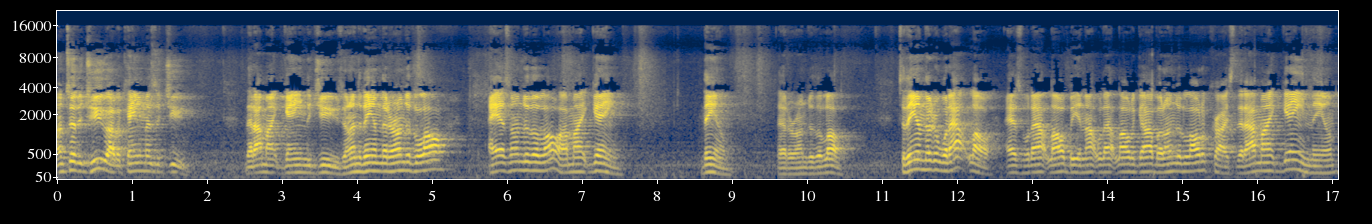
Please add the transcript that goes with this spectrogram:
Unto the Jew I became as a Jew, that I might gain the Jews. And unto them that are under the law, as under the law I might gain them that are under the law. To them that are without law, as without law, being not without law to God, but under the law to Christ, that I might gain them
